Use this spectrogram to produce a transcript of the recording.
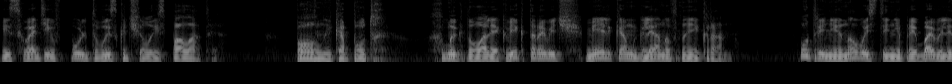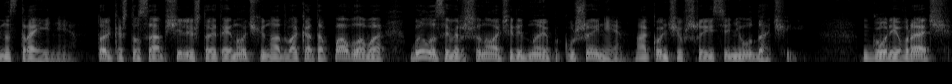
и, схватив пульт, выскочила из палаты. «Полный капут», — хмыкнул Олег Викторович, мельком глянув на экран. Утренние новости не прибавили настроения. Только что сообщили, что этой ночью на адвоката Павлова было совершено очередное покушение, окончившееся неудачей. Горе-врач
